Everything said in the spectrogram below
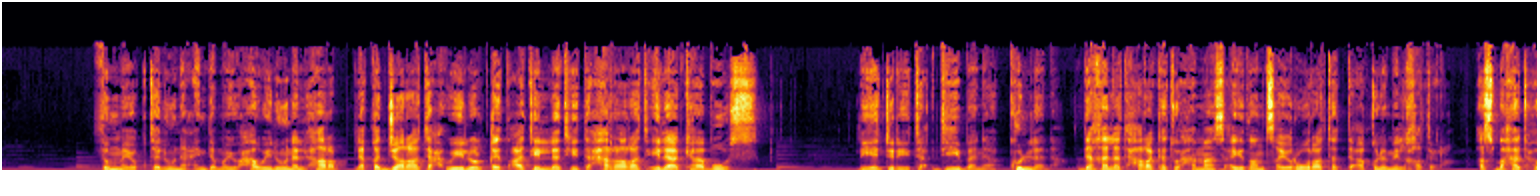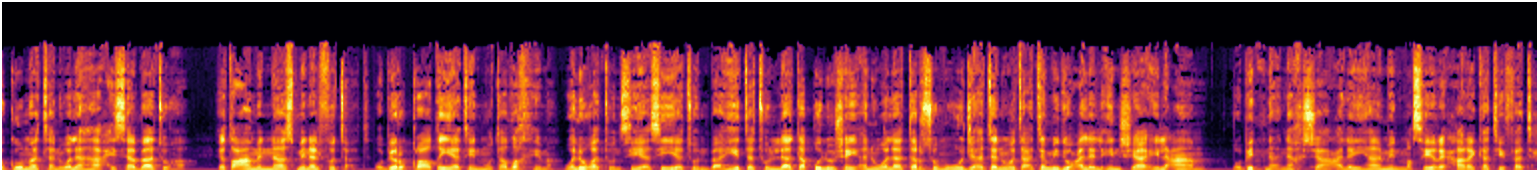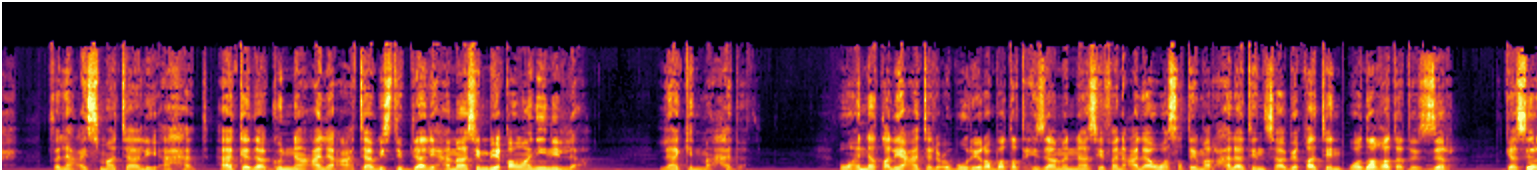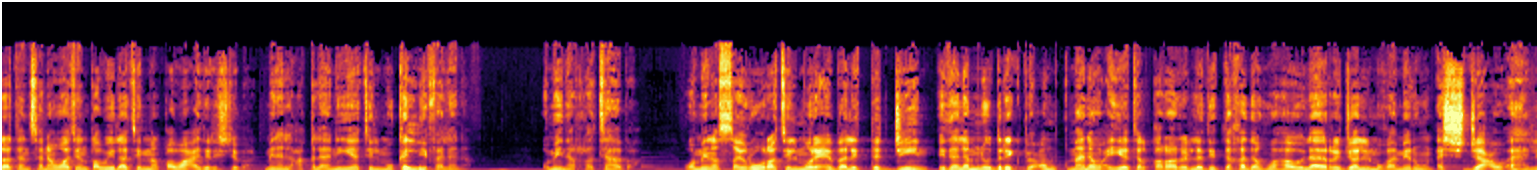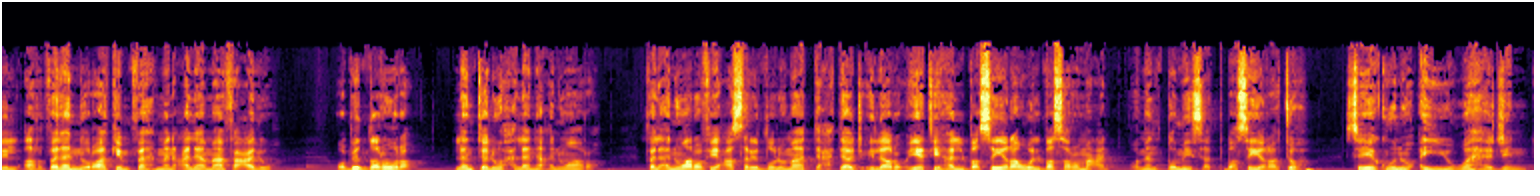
ثم يقتلون عندما يحاولون الهرب. لقد جرى تحويل القطعة التي تحررت إلى كابوس ليجري تأديبنا كلنا. دخلت حركة حماس أيضا صيرورة التأقلم الخطره أصبحت حكومة ولها حساباتها إطعام الناس من الفتات وبيروقراطية متضخمة ولغة سياسية باهتة لا تقول شيئا ولا ترسم وجهة وتعتمد على الإنشاء العام. وبتنا نخشى عليها من مصير حركة فتح. فلا عصمة لأحد. هكذا كنا على أعتاب استبدال حماس بقوانين الله. لكن ما حدث؟ هو أن طليعة العبور ربطت حزاما ناسفا على وسط مرحلة سابقة وضغطت الزر كاسرة سنوات طويلة من قواعد الاشتباك من العقلانية المكلفة لنا ومن الرتابة ومن الصيرورة المرعبة للتدجين. إذا لم ندرك بعمق ما نوعية القرار الذي اتخذه هؤلاء الرجال المغامرون أشجع أهل الأرض فلن نراكم فهما على ما فعلوه. وبالضرورة لن تلوح لنا أنواره. فالأنوار في عصر الظلمات تحتاج إلى رؤيتها البصيرة والبصر معا ومن طمست بصيرته سيكون أي وهج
